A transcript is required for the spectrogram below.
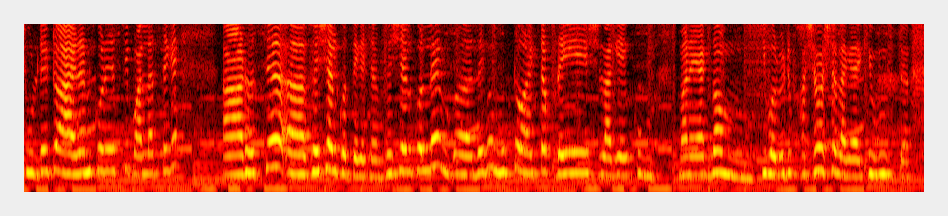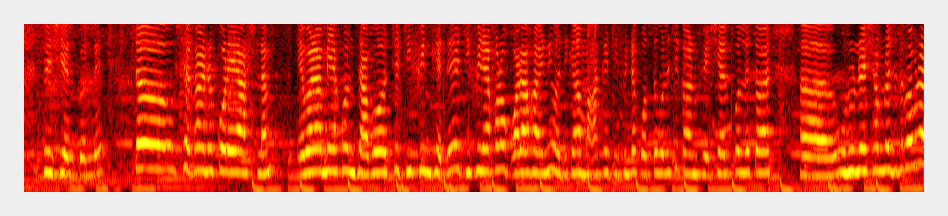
চুলটা একটু আয়রন করে এসেছি পার্লার থেকে। আর হচ্ছে ফেশিয়াল করতে গেছিলাম। ফেশিয়াল করলে দেখবে মুখটা অনেকটা ফ্রেশ লাগে, খুব মানে একদম, কি বলব, একটু ফাঁসা ফাঁসা লাগে আর কি মুখটা ফেশিয়াল করলে। তো সে কারণে করে আসলাম। এবার আমি এখন যাব হচ্ছে টিফিন খেতে। টিফিন এখনও করা হয়নি, ওদিকে মাকে টিফিনটা করতে বলেছি, কারণ ফেসিয়াল করলে তো আর উনুনের সামনে যেতে পারব না,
